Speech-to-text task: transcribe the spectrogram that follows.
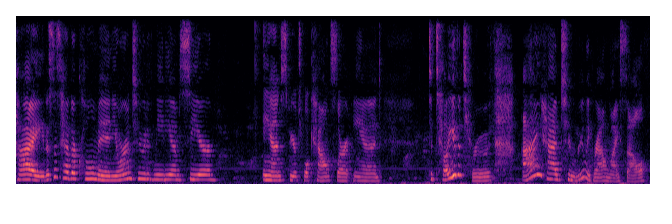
Hi, this is Heather Coleman, your intuitive medium, seer, and spiritual counselor. And to tell you the truth, I had to really ground myself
